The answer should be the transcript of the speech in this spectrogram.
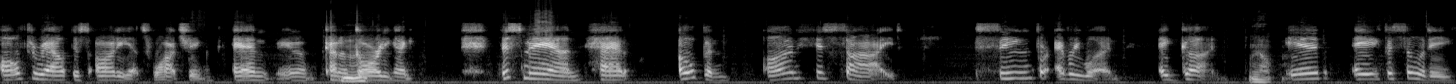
all throughout this audience watching and you know kind of Mhm. guarding. This man had open on his side, seeing for everyone, a gun Yeah. in a facility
